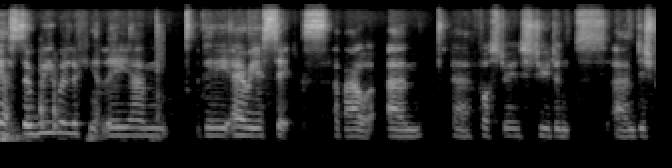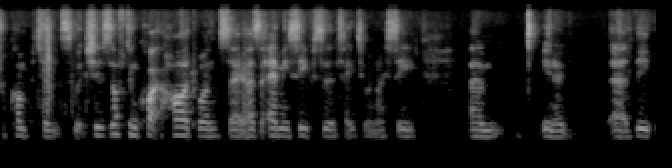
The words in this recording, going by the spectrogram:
yes, so we were looking at the the area six about uh, fostering students' um, digital competence, which is often quite a hard one. So as an MEC facilitator, when I see, um, you know, uh, the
